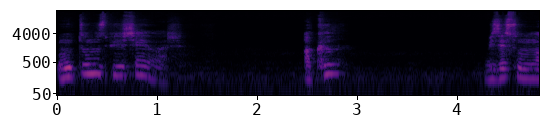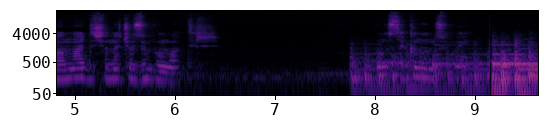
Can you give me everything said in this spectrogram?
Unuttuğumuz bir şey var. Akıl bize sunulanlar dışında çözüm bulmaktır. Bunu sakın unutmayın.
